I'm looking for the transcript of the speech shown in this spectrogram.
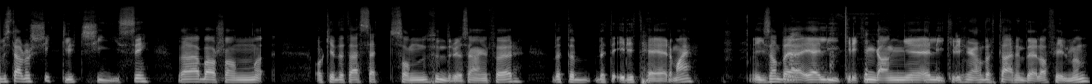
hvis det er noe skikkelig cheesy, det er bare sånn OK, dette har jeg sett sånn hundrevis av ganger før. Dette, dette irriterer meg. Ikke sant? Jeg, jeg liker ikke engang Jeg liker ikke engang at dette er en del av filmen.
